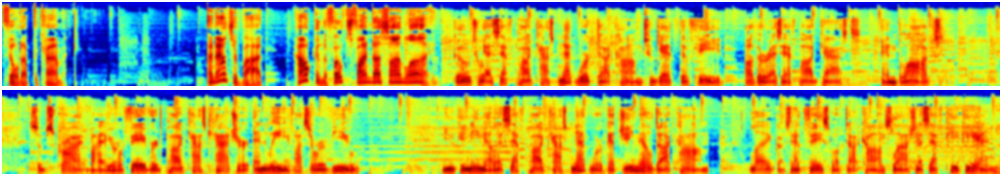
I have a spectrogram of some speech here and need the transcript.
filled up the comic. Announcer Bot how can the folks find us online? Go to sfpodcastnetwork.com to get the feed, other SF podcasts, and blogs. Subscribe via your favorite podcast catcher and leave us a review. You can email sfpodcastnetwork at gmail.com. Like us at facebook.com slash sfppn.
